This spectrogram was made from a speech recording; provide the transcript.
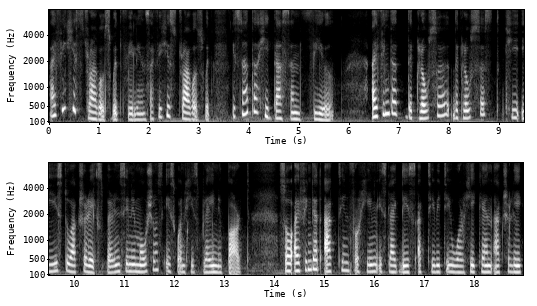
I think he struggles with feelings. I think he struggles with, it's not that he doesn't feel. I think that the closer, the closest he is to actually experiencing emotions is when he's playing a part. So I think that acting for him is like this activity where he can actually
